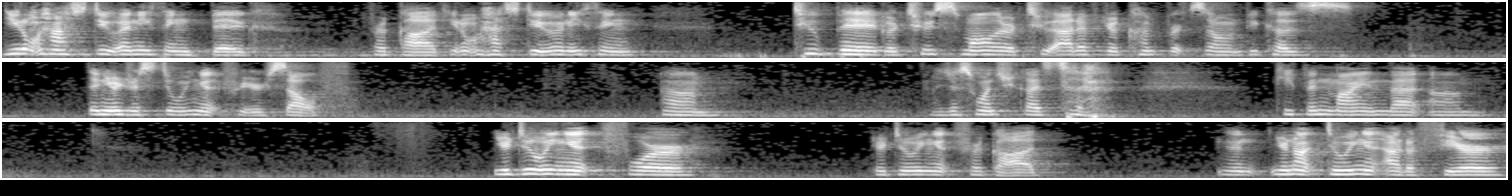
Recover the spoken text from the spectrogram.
you don't have to do anything big for God. You don't have to do anything too big or too small or too out of your comfort zone because then you're just doing it for yourself. Um, I just want you guys to keep in mind that um, you're doing it for you're doing it for God. And you're not doing it out of fear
